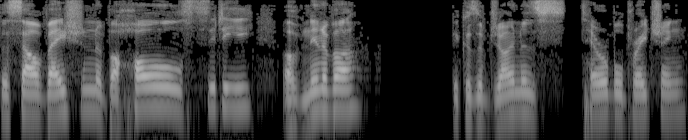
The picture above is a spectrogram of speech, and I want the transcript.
the salvation of the whole city of Nineveh because of Jonah's terrible preaching.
